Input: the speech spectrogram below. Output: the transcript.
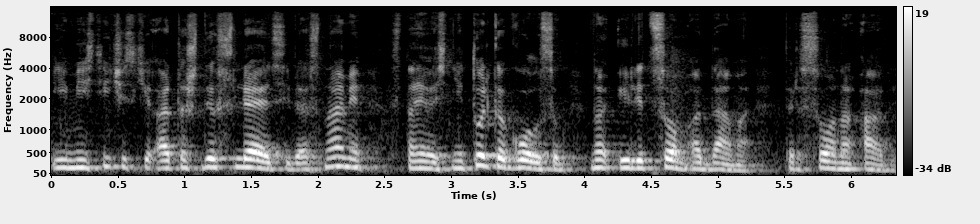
и мистически отождествляет себя с нами, становясь не только голосом, но и лицом Адама, персона Ады.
